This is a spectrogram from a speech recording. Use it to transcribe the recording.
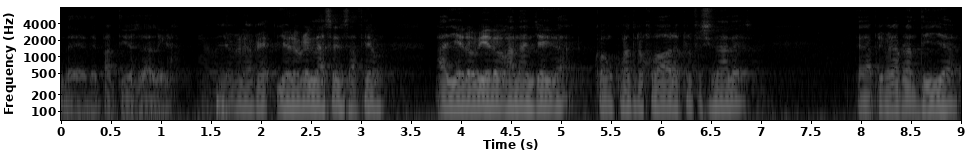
de, de, partidos de la liga. Bueno, yo, creo que, yo creo que es la sensación. Ayer Oviedo gana en Lleida con cuatro jugadores profesionales de la primera plantilla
